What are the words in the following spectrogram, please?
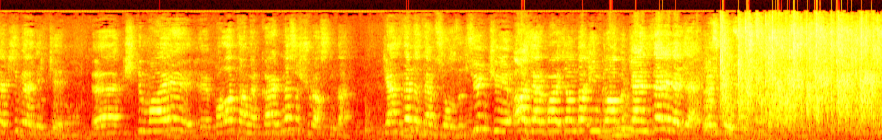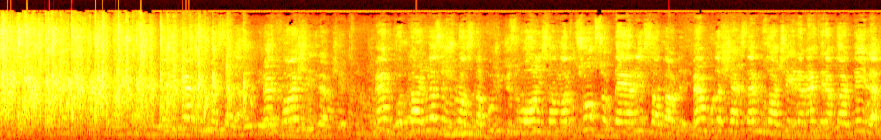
təklif elədik ki, e, İctimai e, Palatanın Koordinasiya Şurasında gənclər də təmsil olsun. Çünki Azərbaycanda inqilabı gənclər edəcək. Eşq olsun. Digər bir məsələ. Mən edirəm ki, mən o koordinasiya şurasında bu gün üzv olan insanları çox-çox dəyərli insanlardır. Mən burada şəxsləri müzakirə eləməyin tərəfdarı deyiləm.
